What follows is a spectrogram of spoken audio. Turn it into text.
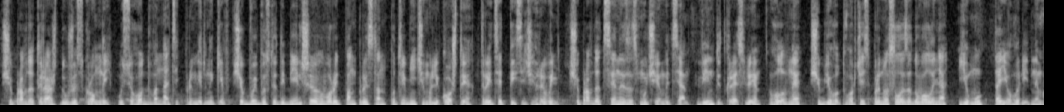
Щоправда, тираж дуже скромний усього 12 примірників. Щоб випустити більше, говорить пан Пристан, потрібні чималі кошти 30 тисяч гривень. Щоправда, це не засмучує митця. Він підкреслює, головне, щоб його творчість приносила задоволення йому та його рідним.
